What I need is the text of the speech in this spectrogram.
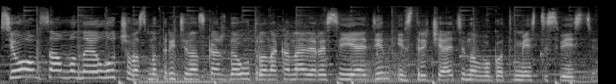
Всего вам самого наилучшего. Смотрите нас каждое утро на канале «Россия-1» и встречайте Новый год вместе с Вести.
